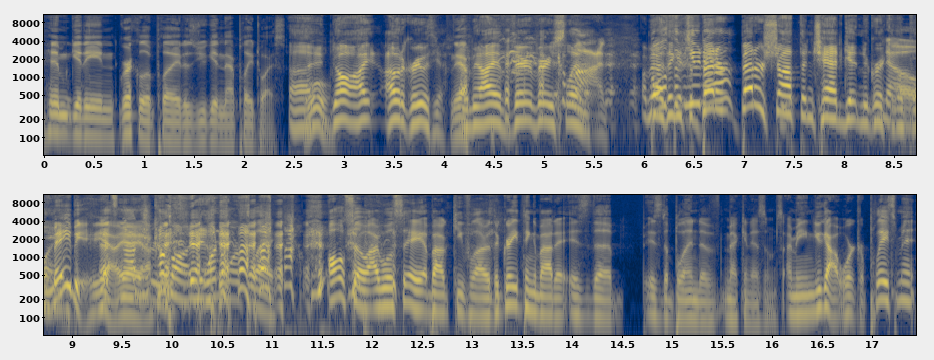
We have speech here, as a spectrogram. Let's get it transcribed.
him getting Agricola played as you getting that play twice. Uh, no, I, I would agree with you. Yeah. I mean, I have very very slim. on. I mean, I think it's a better now? better shot than Chad getting Agricola No. play. Maybe, yeah, That's yeah, not yeah. true. Come on. One more play. also, I will say about Keyflower, the great thing about it is the is the blend of mechanisms. I mean, you got worker placement,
